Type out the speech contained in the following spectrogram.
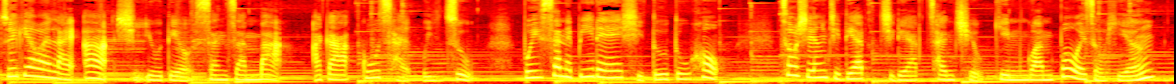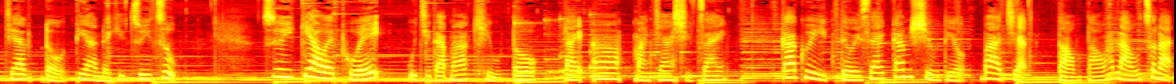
水饺的内馅是由着山楂肉啊加韭菜为主，肥瘦的比例是拄拄好，做成一粒一粒参像金元宝的造型，才落点落去水煮。水饺的皮有一淡仔 Q 多，内馅嘛真实在。加开就会使感受到肉汁豆豆啊流出来，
